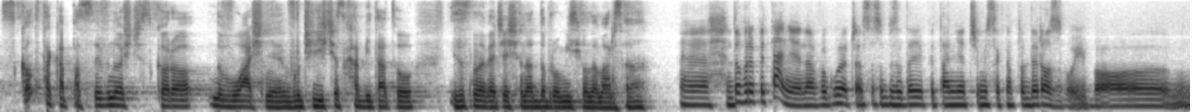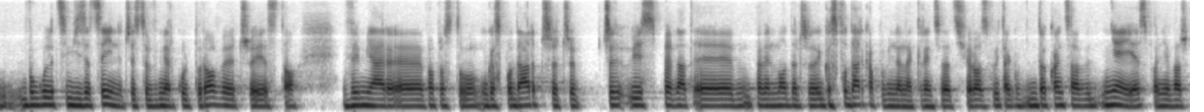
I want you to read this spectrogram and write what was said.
Skąd taka pasywność, skoro no właśnie wróciliście z habitatu i zastanawiacie się nad dobrą misją na Marsa? E, dobre pytanie. No w ogóle często sobie zadaję pytanie, czym jest tak naprawdę rozwój, bo w ogóle cywilizacyjny, czy jest to wymiar kulturowy, czy jest to wymiar e, po prostu gospodarczy, czy, czy jest pewna, e, pewien model, że gospodarka powinna nakręcać się rozwój. Tak do końca nie jest, ponieważ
